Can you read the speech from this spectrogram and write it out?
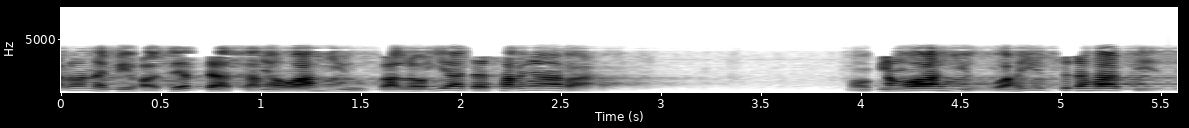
Kalau Nabi Khadir dasarnya wahyu, kalau dia dasarnya apa? Mau bilang wahyu, wahyu sudah habis.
